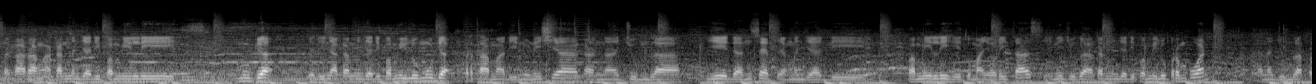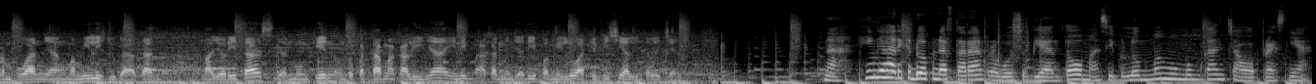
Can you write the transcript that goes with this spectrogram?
sekarang akan menjadi pemilih muda. Jadi ini akan menjadi pemilu muda pertama di Indonesia karena jumlah Y dan Z yang menjadi pemilih itu mayoritas. Ini juga akan menjadi pemilu perempuan karena jumlah perempuan yang memilih juga akan mayoritas dan mungkin untuk pertama kalinya ini akan menjadi pemilu artificial intelligence. Nah, hingga hari kedua pendaftaran Prabowo Subianto masih belum mengumumkan cawapresnya.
